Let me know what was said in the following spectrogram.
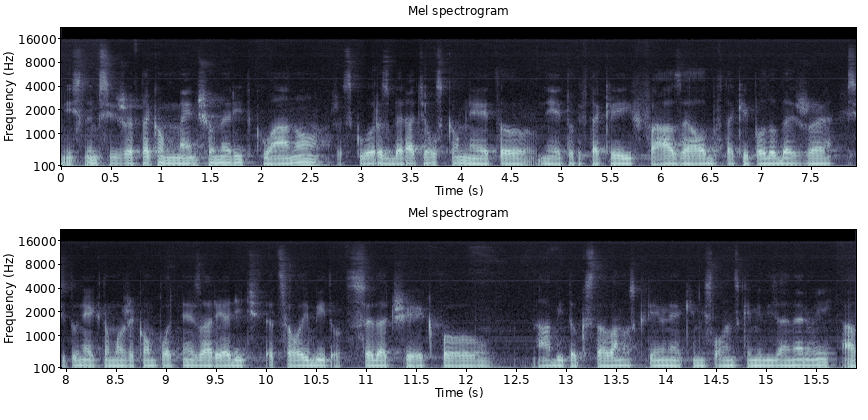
myslím si, že v takom menšom meritku áno, že skôr zberateľskom nie je to, nie je to v takej fáze alebo v takej podobe, že si tu niekto môže kompletne zariadiť celý byt od sedačiek po nábytok stávanosť nejakými slovenskými dizajnermi a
